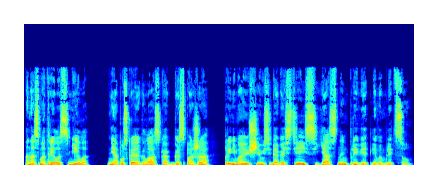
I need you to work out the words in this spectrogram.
Она смотрела смело, не опуская глаз, как госпожа, принимающая у себя гостей с ясным приветливым лицом.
